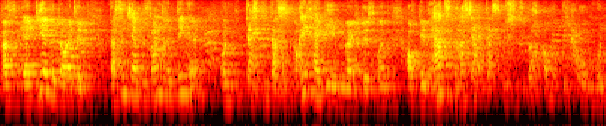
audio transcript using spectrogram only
was er dir bedeutet, das sind ja besondere Dinge. Und dass du das weitergeben möchtest und auf dem Herzen hast, ja, das müsstest du doch auch glauben und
